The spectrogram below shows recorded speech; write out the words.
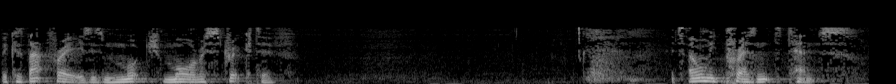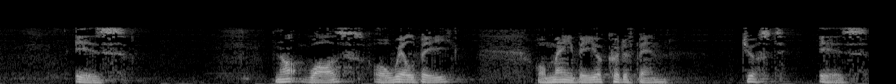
Because that phrase is much more restrictive. It's only present tense. Is. Not was, or will be, or maybe, or could have been. Just is.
